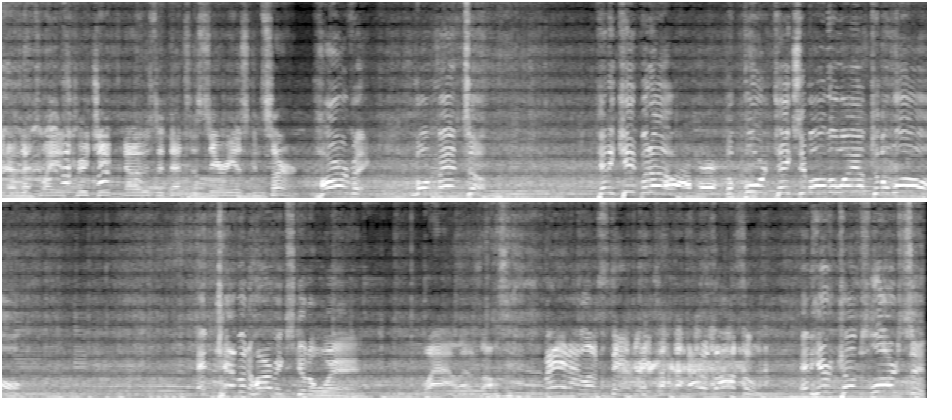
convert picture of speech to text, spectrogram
you know that's why his crew chief knows that that's a serious concern. Harvick, momentum. Can he keep it up? The Ford takes him all the way up to the wall. And Kevin Harvick's going to win. Wow, that was awesome. Man, I love stage racing. That was awesome. And here comes Larson.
